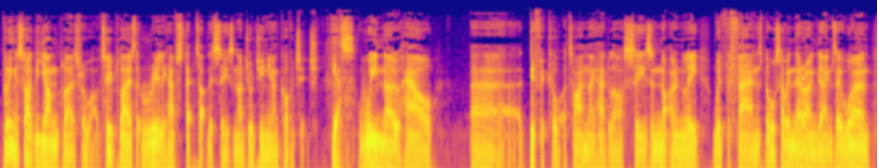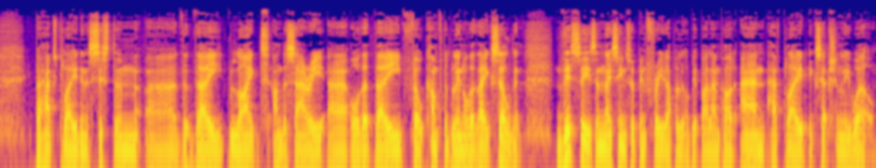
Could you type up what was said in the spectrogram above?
putting aside the young players for a while. Two players that really have stepped up this season are Jorginho and Kovacic. Yes, we know how uh, difficult a time they had last season, not only with the fans but also in their own games. They weren't perhaps played in a system uh, that they liked under Sarri uh, or that they felt comfortable in or that they excelled in. This season, they seem to have been freed up a little bit by Lampard and have played exceptionally well.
